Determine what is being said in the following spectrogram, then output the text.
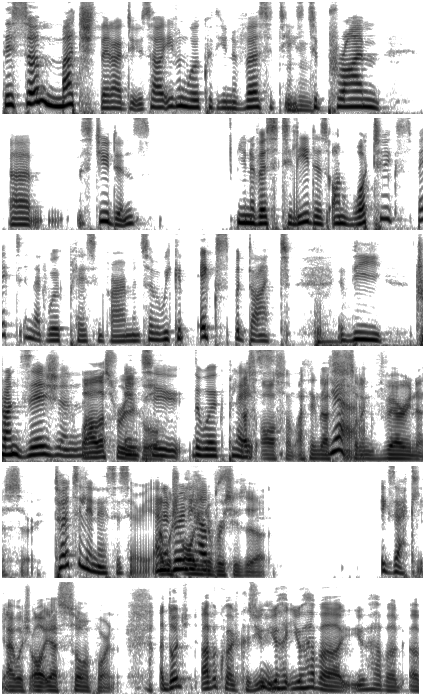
there's so much that i do so i even work with universities Mhm. to prime um, students university leaders on what to expect in that workplace environment so we can expedite the transition wow that's really into cool the workplace. that's awesome i think that's Yeah. something very necessary Totally necessary. i And wish it really all helps. universities do that Exactly. I wish all yeah, so important. Uh, don't you, I have a question because you Hmm. you, you have a you have a, a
